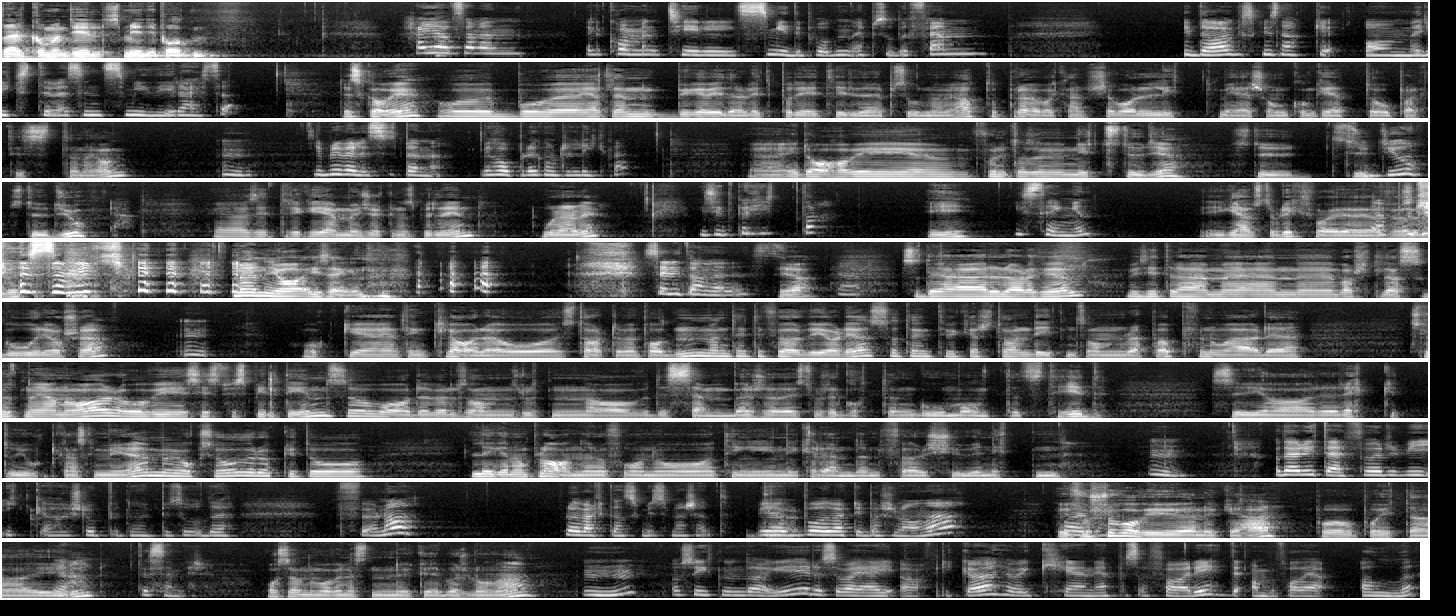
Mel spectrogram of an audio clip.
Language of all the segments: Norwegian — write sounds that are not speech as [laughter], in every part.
Velkommen til Smidigpodden. Hei, alle sammen. Velkommen til Smidigpodden episode fem. I dag skal vi snakke om Riks-TV sin smidige reise. Det skal vi, og egentlig bygge videre litt på de tidligere episodene vi har hatt, og prøve kanskje å være litt mer sånn konkret og praktisk denne gang. Mm. Det blir veldig spennende. Vi håper dere kommer til å like det. Eh, I dag har vi eh, funnet oss en nytt studie. Studi Studio. Studio. Ja. Jeg sitter ikke hjemme i kjøkkenet og spiller inn. Hvor er vi? Vi sitter på hytta. I? I sengen. I Gausteblikk, var det ja, på Gaustablikk. Men ja, i sengen. [laughs] Ser litt annerledes. Ja. ja. Så det er lørdag kveld. Vi sitter her med en eh, varselglass god Rioja. Mm. Og egentlig egentligen klara å starte med podden. Men tenkte før vi gjør det så tenkte vi kanskje ta en liten sånn wrap-up. For nå er det slutten av januar, og vi, sist vi spilte inn, så var det vel sånn slutten av desember. Så det i stort sett gått en god måneds tid. Så vi har rekket og gjort ganske mye. Men vi har også rukket å legge noen planer og få noen ting inn i kalenderen for 2019. Mm. Og det er litt derfor vi ikke har sluppet noen episode før nå. For det har vært ganske mye som har skjedd. Vi har både vært i Barcelona Vi Først var vi en uke her, på, på hytta i julen. Ja, desember. Og så var vi nesten en uke i Barcelona. Mm Og så gikk det noen dager, og så var jeg i Afrika. Jeg var i Kenya på safari. Det anbefaler jeg alle,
